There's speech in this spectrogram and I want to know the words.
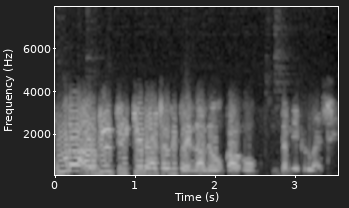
ਪੂਰਾ ਆਰਗੇਨਾਈਜ਼ ਤਰੀਕੇ ਨਾਲ ਚੌਧਰੀ ਪਹਿਲਾਂ ਨੇ ਉਹ ਦੰਗੇ ਕਰਵਾਏ ਸੀ।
